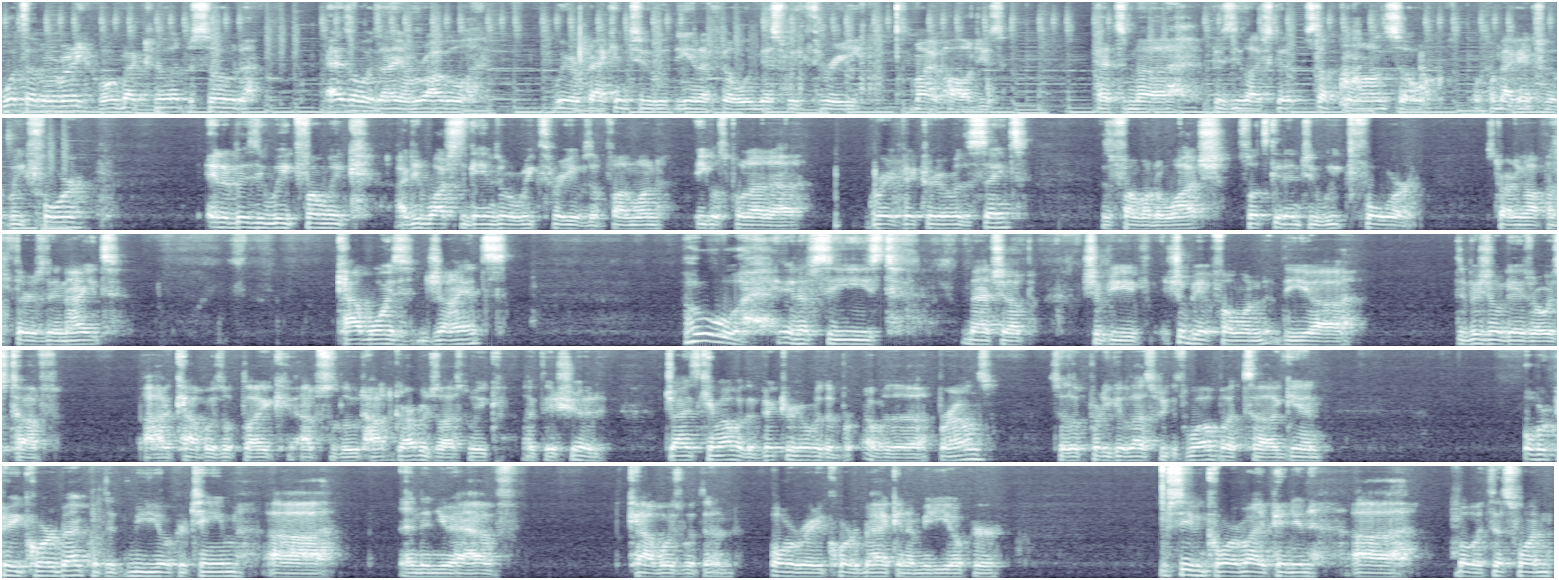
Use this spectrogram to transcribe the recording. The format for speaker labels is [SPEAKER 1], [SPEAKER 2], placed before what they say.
[SPEAKER 1] What's up, everybody? Welcome back to another episode. As always, I am Rahgel. We are back into the NFL. We missed week three. My apologies. Had some uh, busy life stuff going on, so we'll come back with week four. In a busy week, fun week. I did watch the games over week three. It was a fun one. Eagles pulled out a great victory over the Saints. It was a fun one to watch. So let's get into week four, starting off on Thursday night. Cowboys, Giants. Oh, NFC East matchup should be should be a fun one. The uh, divisional games are always tough. Uh, Cowboys looked like absolute hot garbage last week, like they should. Giants came out with a victory over the over the Browns, so they looked pretty good last week as well. But uh, again, overpaid quarterback with a mediocre team, uh, and then you have Cowboys with an overrated quarterback and a mediocre receiving core, in my opinion. Uh, but with this one,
